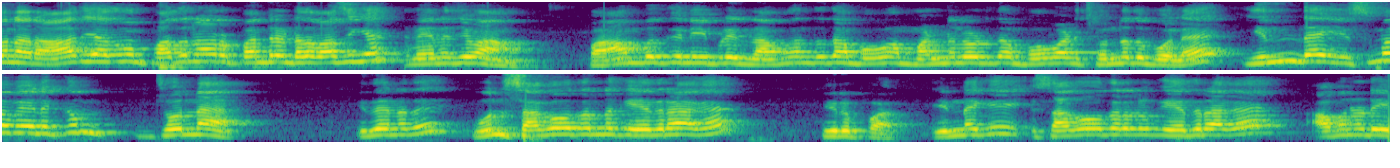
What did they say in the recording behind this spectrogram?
சொன்னார் ஆதியாகவும் பதினாறு பன்னிரெண்டு. அதை வாசிங்க. என்ன செய்வான்? பாம்புக்கு நீ இப்படி நகர்ந்து தான் போவான் மண்ணலோடு தான் போவான்னு சொன்னது போல இந்த இஸ்மவேலுக்கும் சொன்ன இது என்னது? உன் சகோதரனுக்கு எதிராக இருப்பார். இன்னைக்கு சகோதரர்களுக்கு எதிராக அவனுடைய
